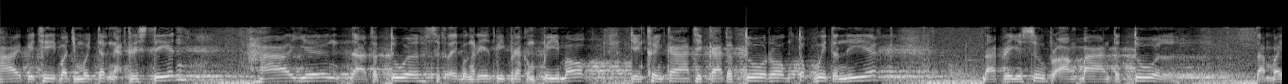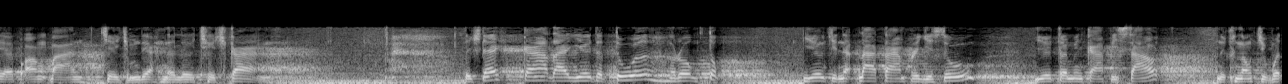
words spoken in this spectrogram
ហើយពិធីបន់ជាមួយទឹកអ្នកគ្រីស្ទៀនហើយយើងដែលទទួលសេចក្តីបង្រៀនពីព្រះគម្ពីរមកយើងឃើញការជាការទទួលរងទុក្ខវេទនាដែលព្រះយេស៊ូវព្រះអង្គបានទទួលដើម្បីឲ្យព្រះអង្គបានជ័យជំនះនៅលើឈើឆ្កាងដូច្នេះការដែលយើងទទួលរងទុក្ខ យើងជាអ្នកដើរតាមព្រះយេស៊ូវ យើងត្រូវមានការពិសោធន៍នៅក្នុងជីវិត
